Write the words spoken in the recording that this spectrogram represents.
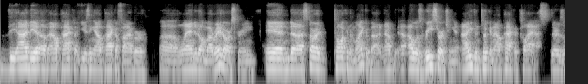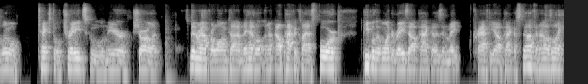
the idea of alpaca using alpaca fiber uh, landed on my radar screen and uh, started talking to Mike about it. And I, I was researching it. I even took an alpaca class. There's a little textile trade school near Charlotte. It's been around for a long time. They had an alpaca class for people that wanted to raise alpacas and make crafty alpaca stuff. And I was like,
